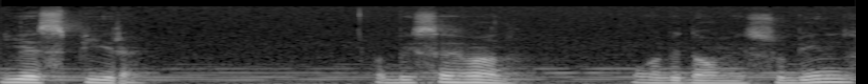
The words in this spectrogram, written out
e expira, observando o abdômen subindo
